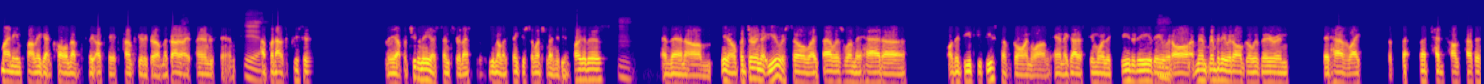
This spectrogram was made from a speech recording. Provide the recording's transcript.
my name finally got called up to say, "Okay, it's time for you to go." I'm like, "All right, I understand." Yeah. Uh, but I was appreciative of the opportunity. I sent her that email like, "Thank you so much for letting me be a part of this." Mm. And then, um, you know, but during that year or so, like that was when they had uh, all the DTP stuff going along, and I got to see more of the community. They Mm. would all I remember remember they would all go there and they'd have like a, a TED Talk type of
